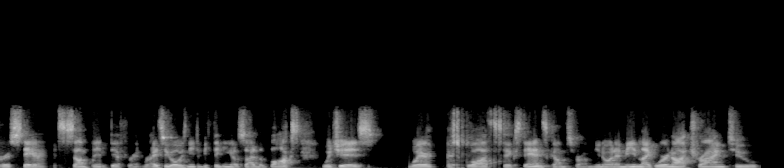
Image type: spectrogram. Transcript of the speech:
a stair, it's something different, right? So you always need to be thinking outside the box, which is where squat six stands comes from. You know what I mean? Like we're not trying to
